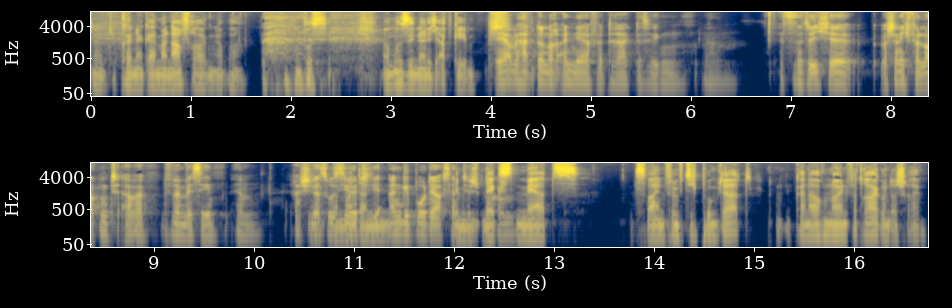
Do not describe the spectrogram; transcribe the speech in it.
ja, die können ja gerne mal nachfragen, aber man muss, man muss ihn ja nicht abgeben. Ja, wir hatten nur noch ein Jahr Vertrag, deswegen ähm, es ist natürlich äh, wahrscheinlich verlockend, aber werden wir sehen. Ähm, Rashida ja, Susi wird die Angebote auf seinen Tisch bekommen. nächsten März 52 Punkte hat, kann er auch einen neuen Vertrag unterschreiben.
